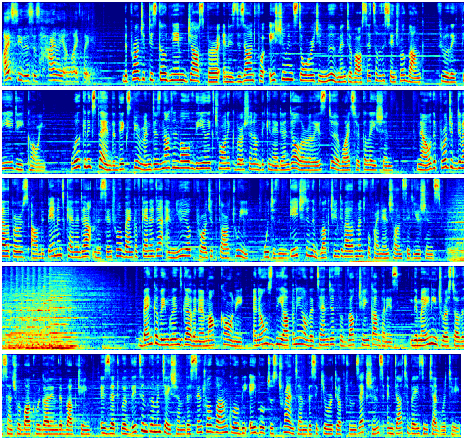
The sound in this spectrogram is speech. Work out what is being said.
I see this as highly unlikely. The project is codenamed Jasper and is designed for issuing, storage and movement of assets of the central bank through the CAD coin. Wilkin explained that the experiment does not involve the electronic version of the Canadian dollar released to a wide circulation. Now, the project developers are the Payment Canada, the Central Bank of Canada and New York project R3, which is engaged in the blockchain development for financial institutions. Bank of England's Governor Mark Carney announced the opening of the tender for blockchain companies. The main interest of the central bank regarding the blockchain is that with its implementation, the central bank will be able to strengthen the security of transactions and database integrity.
